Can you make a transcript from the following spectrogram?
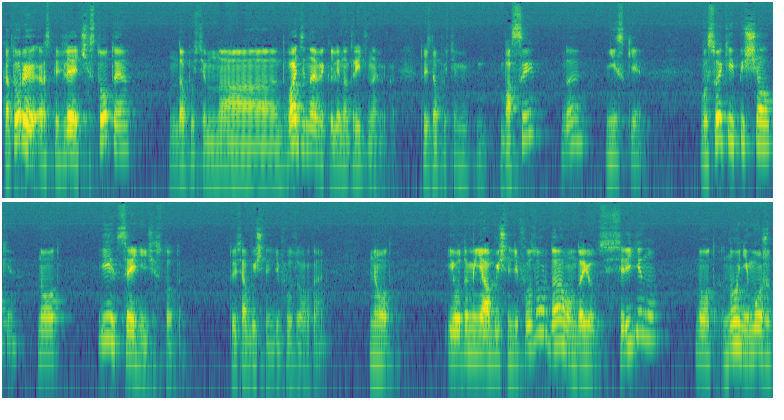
который распределяет частоты, допустим, на два динамика или на три динамика. То есть, допустим, басы, да, низкие, высокие пищалки, ну вот, и средние частоты. То есть обычный диффузор, да. Ну вот. И вот у меня обычный диффузор, да, он дает середину, ну вот, но не может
